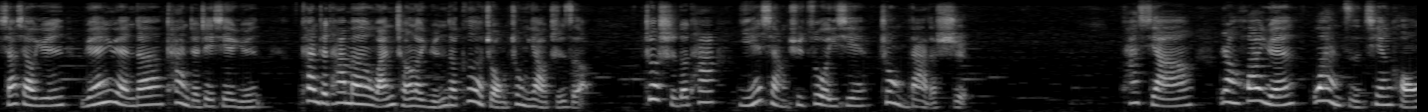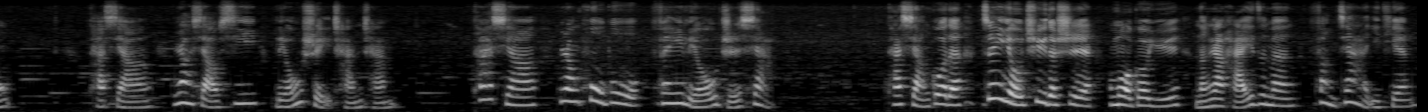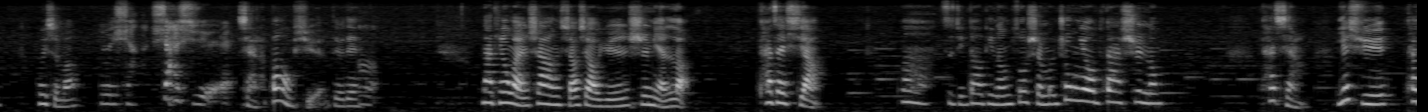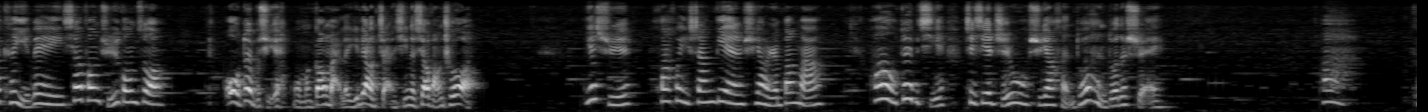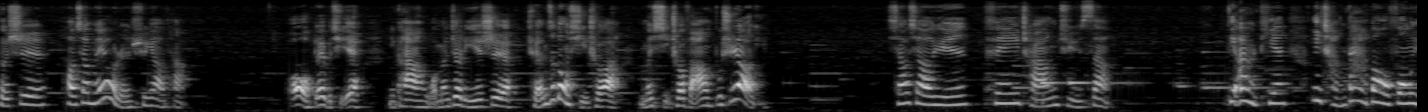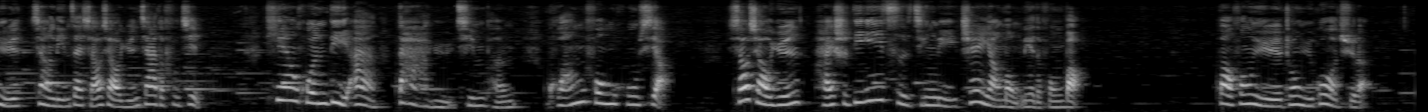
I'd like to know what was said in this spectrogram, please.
小小云远远地看着这些云，看着它们完成了云的各种重要职责。这使得他也想去做一些重大的事。他想让花园万紫千红，他想让小溪流水潺潺，他想让瀑布飞流直下。他想过的最有趣的事，莫过于能让孩子们放假一天。为什么？因为下下雪，下了暴雪，对不对？嗯。那天晚上，小小云失眠了。他在想：啊，自己到底能做什么重要的大事呢？他想，也许他可以为消防局工作。哦，对不起，我们刚买了一辆崭新的消防车。也许花卉商店需要人帮忙。哦，对不起，这些植物需要很多很多的水。啊，可是好像没有人需要它。哦，对不起，你看，我们这里是全自动洗车，我们洗车房不需要你。小小云非常沮丧。第二天，一场大暴风雨降临在小小云家的附近，天昏地暗。大雨倾盆，狂风呼啸，小小云还是第一次经历这样猛烈的风暴。暴风雨终于过去了，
